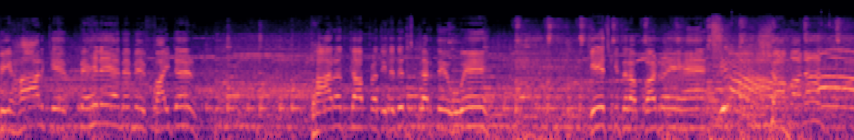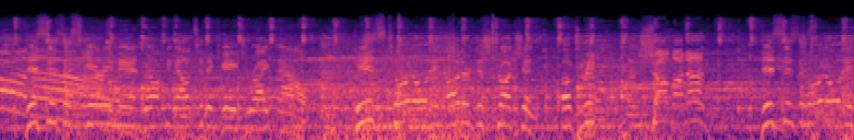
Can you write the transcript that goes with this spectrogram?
बिहार के पहले एमएमए फाइटर भारत का प्रतिनिधित्व करते हुए केज की तरफ़ बढ़ रहे हैं शामानंद This is a scary man walking out to the cage right now. His total and utter destruction of Rick Shamanand. This is the total and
